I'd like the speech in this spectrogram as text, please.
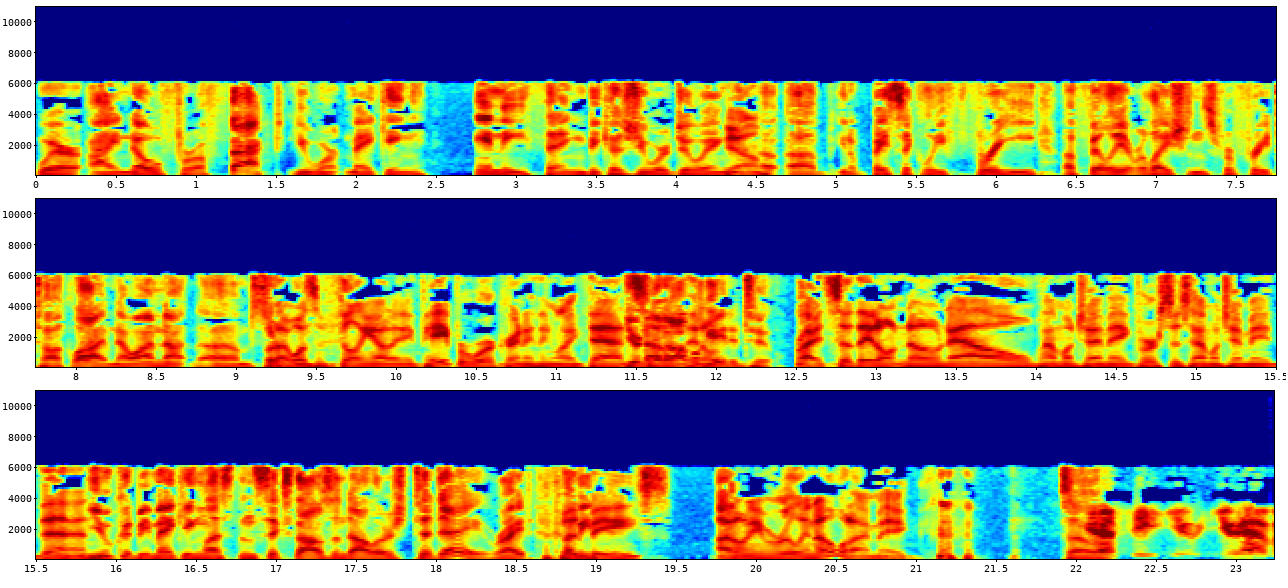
where I know for a fact you weren't making anything because you were doing, Yeah. uh, uh, you know, basically free affiliate relations for Free Talk Live. Now, I'm not. Um, But I wasn't filling out any paperwork or anything like that. You're so not obligated to. Right, so they don't know now how much I make versus how much I made then. You could be making less than six thousand dollars today, right? could I mean, be. I don't even really know what I make. So Yeah, see, you you have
